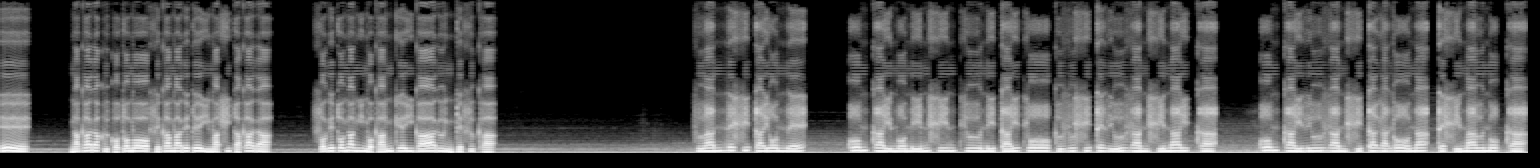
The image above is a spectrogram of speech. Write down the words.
ええ、長らく子供をせがまれていましたから、それと何の関係があるんですか？不安でしたよね。今回も妊娠中に体調を崩して流産しないか。今回流産したらどうなってしまうのか。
